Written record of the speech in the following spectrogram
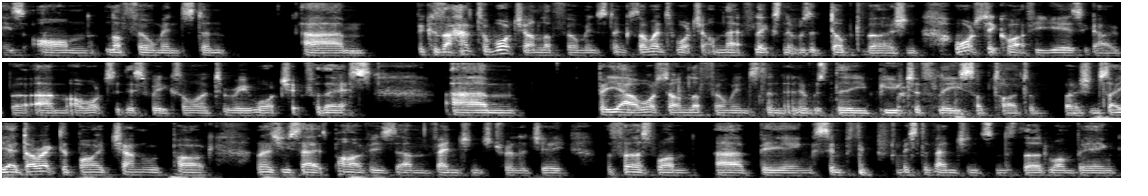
is on Love Film Instant. Um, because I had to watch it on Love Film Instant because I went to watch it on Netflix and it was a dubbed version. I watched it quite a few years ago, but um, I watched it this week because I wanted to rewatch it for this. Um, but yeah, I watched it on Love Film Instant and it was the beautifully subtitled version. So yeah, directed by Chanwook Park, and as you say, it's part of his um, Vengeance trilogy. The first one uh, being Sympathy for Mr. Vengeance, and the third one being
